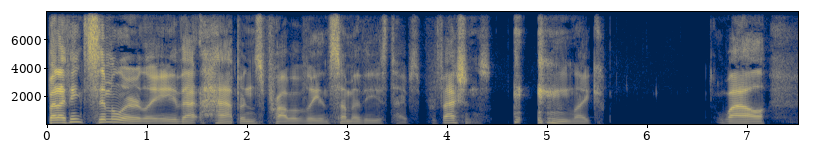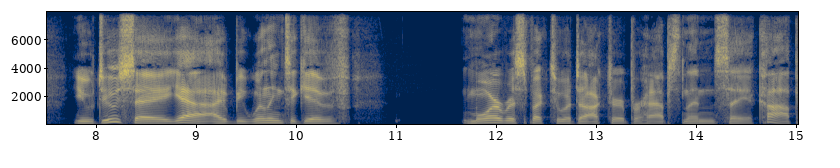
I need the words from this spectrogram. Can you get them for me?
But I think similarly, that happens probably in some of these types of professions. like, while you do say, yeah, I'd be willing to give more respect to a doctor perhaps than, say, a cop,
